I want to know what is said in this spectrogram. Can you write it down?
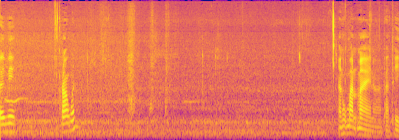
ើញវាក្រោកវិញអានោះបាត់ម៉ែណាផាធី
